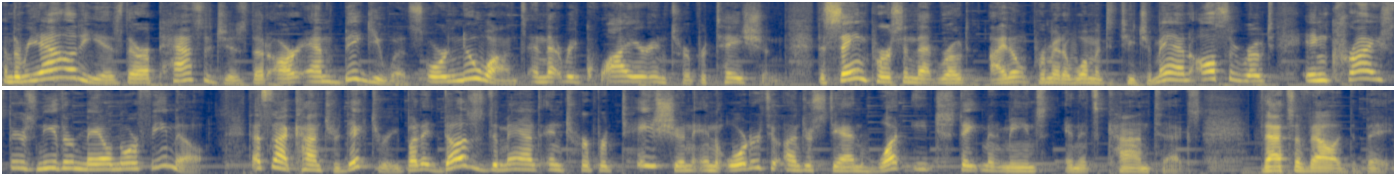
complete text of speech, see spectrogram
And the reality is there are passages that are ambiguous or nuanced and that require interpretation. The same person that wrote, I don't permit a woman to teach a man, also wrote, In Christ there's neither male nor female. That's not contradictory, but it does demand interpretation in order to understand what each statement means in its context. That's a valid debate.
